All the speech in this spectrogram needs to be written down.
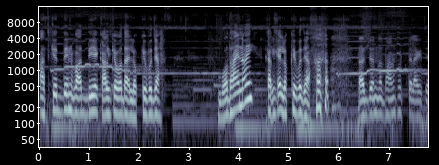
আজকের দিন বাদ দিয়ে কালকে বোধহয় লক্ষ্মী পূজা। বোধহয় নয়, কালকে লক্ষ্মী পূজা। তার জন্য ধান ফুটতে লাগছে।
